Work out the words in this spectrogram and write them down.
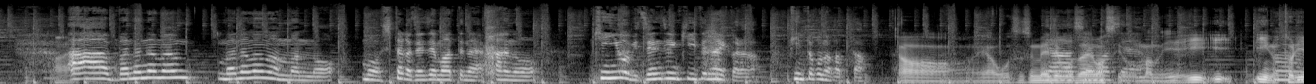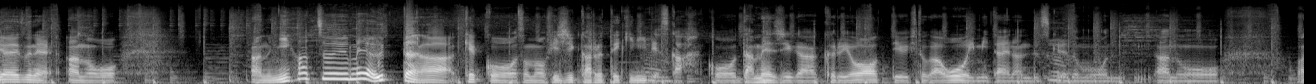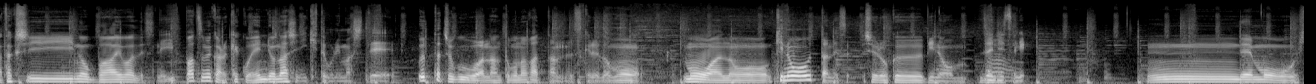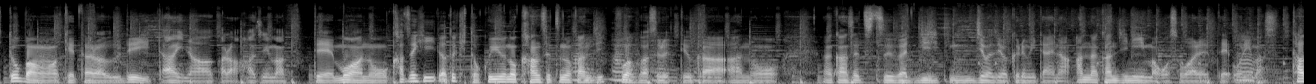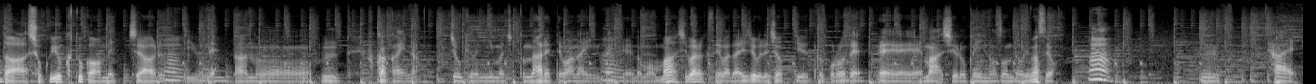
あーバナナマンバナナマンマンのもう舌が全然回ってない。あの金曜日全然聞いてないからピンとこなかった。ああいやおすすめでございますよ。まあいいいいいいの、うん。とりあえずねあのあの2発目打ったら結構そのフィジカル的にですか、こうダメージが来るよっていう人が多いみたいなんですけれども、あの私の場合はですね一発目から結構遠慮なしに来ておりまして打った直後は何ともなかったんですけれどももうあの昨日打ったんです収録日の前日に。うーん。でもう一晩明けたら腕痛いなから始まってもうあの風邪ひいた時特有の関節の感じ、うん。ふわふわするっていうか、あの関節痛がじじわじわくるみたいなあんな感じに今襲われております、ただ食欲とかはめっちゃあるっていうね、うん。あのーうん不可解な状況に今ちょっと慣れてはないんだけれども、まあしばらくすれば大丈夫でしょっていうところで、えーまあ収録に臨んでおりますよ。うん。はい。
